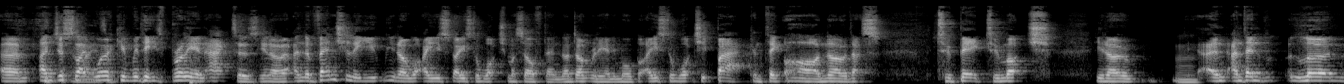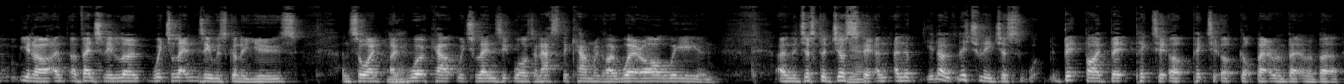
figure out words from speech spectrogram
Um, and just like Amazing. working with these brilliant actors, you know, and eventually, you you know, what I used to, I used to watch myself then. I don't really anymore, but I used to watch it back and think, oh no, that's too big, too much, you know, and and then learn, you know, and eventually learn which lens he was going to use, and so I'd, I'd work out which lens it was and ask the camera guy, where are we, and and just adjust Yeah. it, and and you know, literally just bit by bit picked it up, picked it up, got better and better and better,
